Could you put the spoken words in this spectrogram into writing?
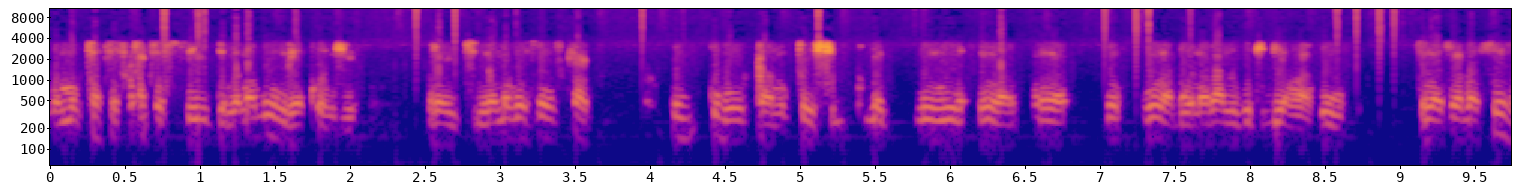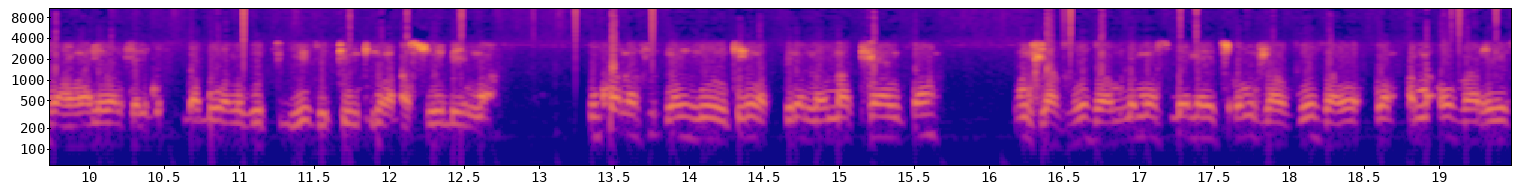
noma ukuthatha isikhathi eside noma kungekho nje right noma kwesinye isikhathi kube uqhamucishi ungabonakala ukuthi kuya ngakuphi. Sina siyabasiza ngaleyo ndlela ukuthi babone ukuthi yiziphi inkinga basuke benayo kukhona futhi nezinye inkinga sidila noma cancer umdlavuza womlomo wesibeletho umdlavuza ama ovaries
